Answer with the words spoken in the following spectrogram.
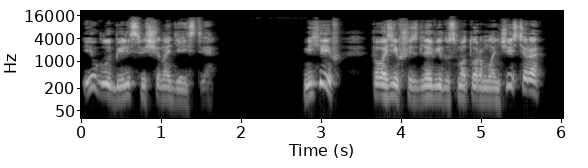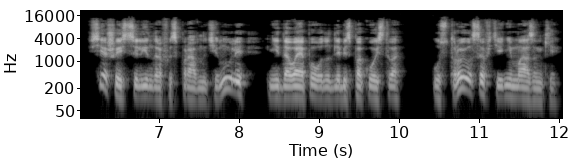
и углубились в священодействие. Михеев, повозившись для виду с мотором Ланчестера, все шесть цилиндров исправно тянули, не давая повода для беспокойства, устроился в тени мазанки.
